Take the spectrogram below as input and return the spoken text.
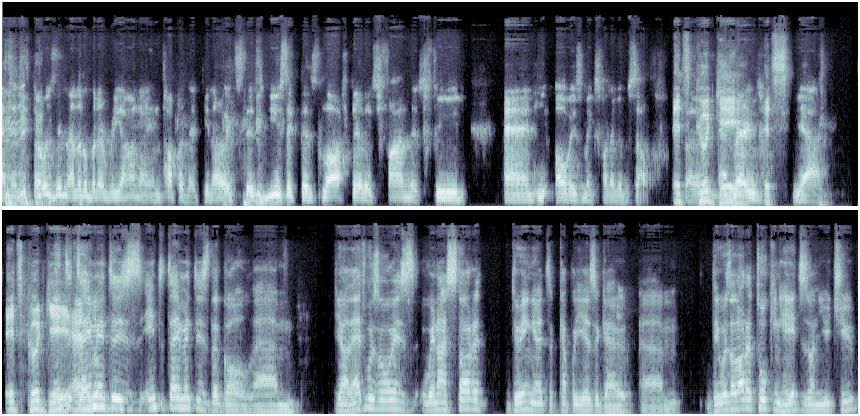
and then he throws in a little bit of Rihanna on top of it. You know, it's there's music, there's laughter, there's fun, there's food, and he always makes fun of himself. It's So, good game. very- It's Yeah, it's good game. And look- entertainment is entertainment is the goal. Um, yeah, that was always when I started doing it a couple of years ago. Um, there was a lot of talking heads on YouTube.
